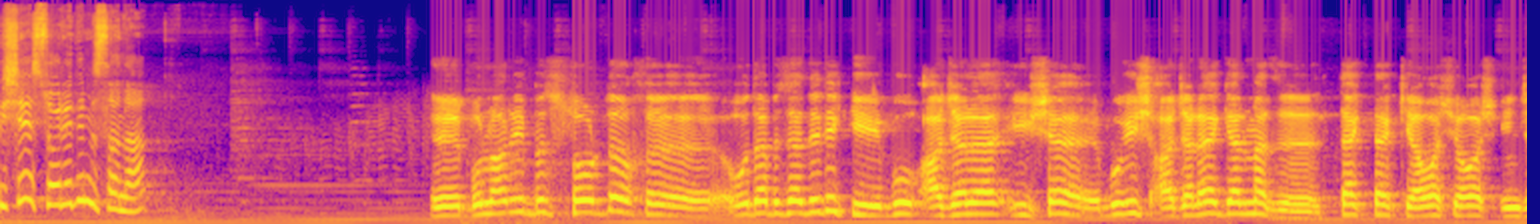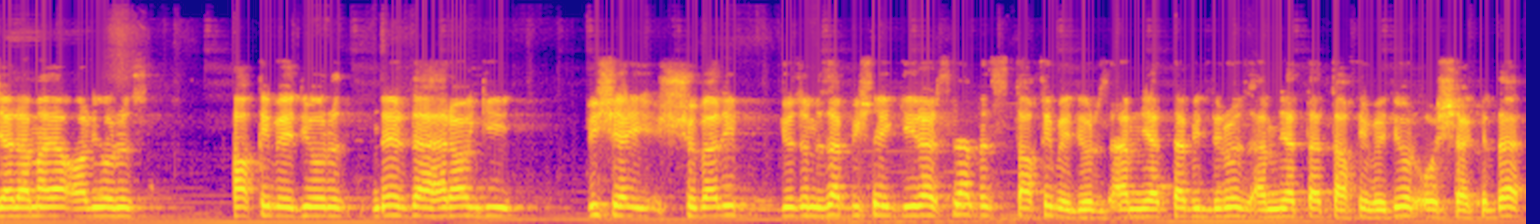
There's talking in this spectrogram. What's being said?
bir şey söyledi mi sana? E, bunları biz sorduk. E, o da bize dedi ki bu acele işe, bu iş aceleye gelmez. E, tek tek yavaş yavaş incelemeye alıyoruz. Takip ediyoruz. Nerede herhangi bir şey şüpheli gözümüze bir şey girerse biz takip ediyoruz. Emniyette bildiriyoruz. Emniyette takip ediyor. O şekilde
